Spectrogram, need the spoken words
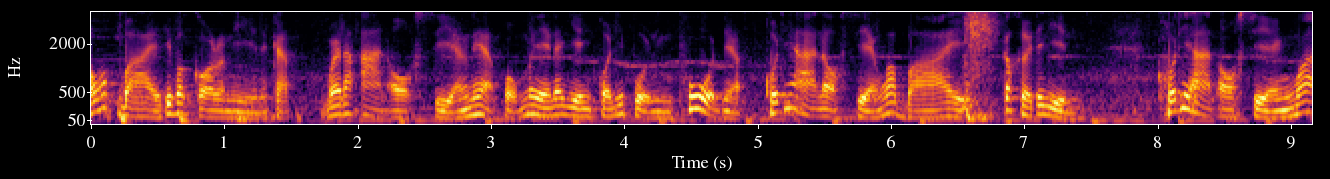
คาว่าบายที่ว่ากรณีนะครับเวลาอ่านออกเสียงเนี่ยผมไม่ได้ยินคนญี่ปุ่นพูดเนี่ยคนที่อ่านออกเสียงว่าบายก็เคยได้ยิน คนที่อ่านออกเสียงว่า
